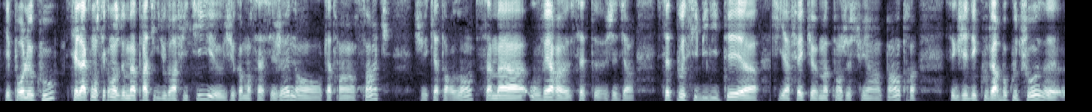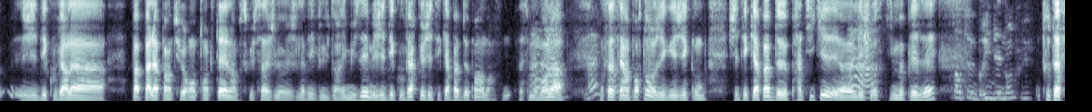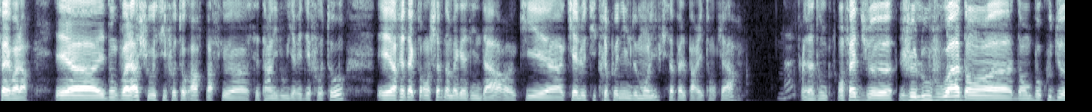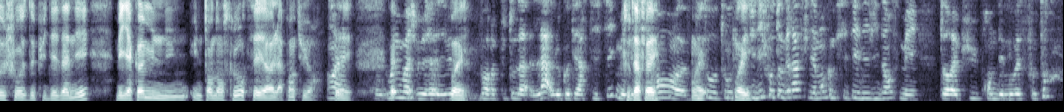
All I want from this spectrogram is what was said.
Et pour le coup, c'est la conséquence de ma pratique du graffiti. Euh, J'ai commencé assez jeune, en 85. J'ai 14 ans. Ça m'a ouvert euh, cette, euh, dire, cette possibilité euh, qui a fait que maintenant je suis un peintre. C'est que j'ai découvert beaucoup de choses. J'ai découvert la, pas, pas la peinture en tant que telle, hein, parce que ça, je, je l'avais vu dans les musées, mais j'ai découvert que j'étais capable de peindre à ce moment-là. Donc ça, c'est important. J'ai, j'ai, com- j'étais capable de pratiquer euh, Ah. les choses qui me plaisaient. Sans te brider non plus. Tout à fait, voilà. Et, euh, et donc voilà, je suis aussi photographe parce que euh, c'est un livre où il y avait des photos et euh, rédacteur en chef d'un magazine d'art euh, qui est euh, qui a le titre éponyme de mon livre qui s'appelle Paris Tonkar. Euh, donc en fait, je je louvoie dans euh, dans beaucoup de choses depuis des années, mais il y a quand même une, une, une tendance lourde, c'est euh, la peinture. Ouais. Oui, moi je- j'allais Ouais. voir plutôt là, là, le côté artistique, mais Tout à fait. euh, plutôt Ouais. autour. Et tu dis photographe finalement comme si c'était une évidence, mais t'aurais pu prendre des mauvaises photos.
